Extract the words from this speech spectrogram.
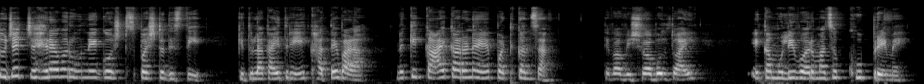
तुझ्या चेहऱ्यावरून एक गोष्ट स्पष्ट दिसते. की तुला काहीतरी खाते बाळा? नक्की काय कारण आहे? पटकन सांग. तेव्हा विश्वा बोलतो आई एका मुलीवर माझं खूप प्रेम आहे.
